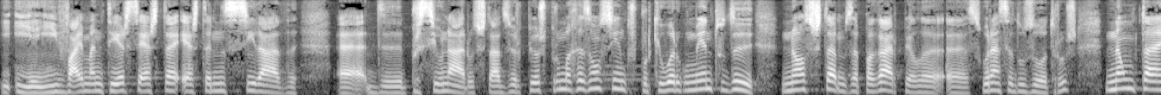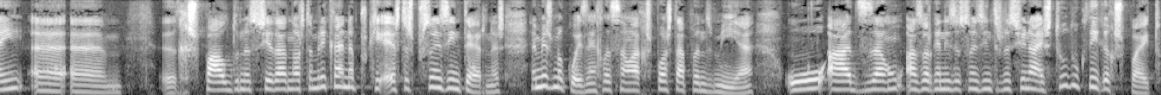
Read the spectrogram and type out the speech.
e, e aí vai manter-se esta, esta necessidade uh, de pressionar os Estados europeus por uma razão simples, porque o argumento de nós estamos a pagar pela uh, segurança dos outros não tem uh, respaldo na sociedade norte-americana, porque estas pressões internas, a mesma coisa em relação à resposta à pandemia ou à adesão às organizações internacionais, tudo o que diga respeito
